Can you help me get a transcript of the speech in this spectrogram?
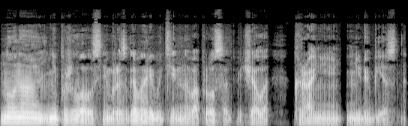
но она не пожелала с ним разговаривать и на вопросы отвечала крайне нелюбезно.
